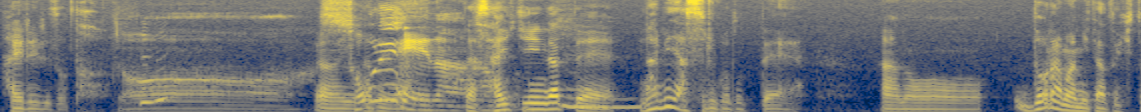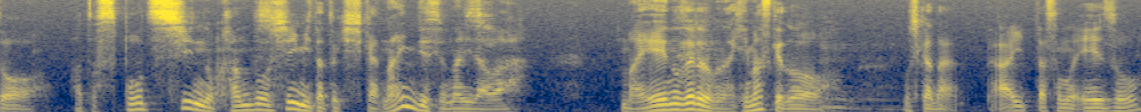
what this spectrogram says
入れるぞとそれええな最近だって涙することってあのドラマ見た時とあとスポーツシーンの感動シーン見た時しかないんですよ涙は。まあ永遠のゼロでも泣きますけどもしくはなああいったその映像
